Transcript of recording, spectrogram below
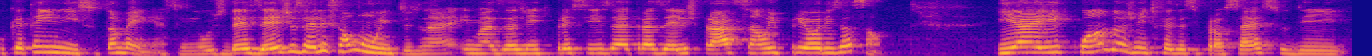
porque tem isso também, assim, os desejos eles são muitos, né? Mas a gente precisa é trazer eles para ação e priorização. E aí, quando a gente fez esse processo de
